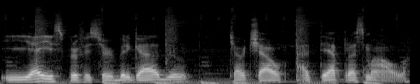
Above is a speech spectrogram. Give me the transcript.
E é isso, professor. Obrigado. Tchau, tchau. Até a próxima aula.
